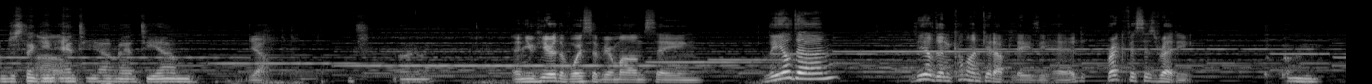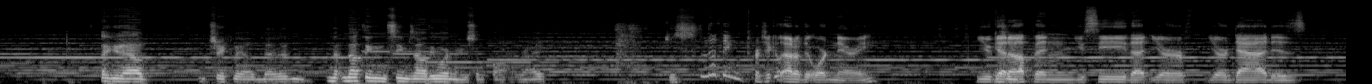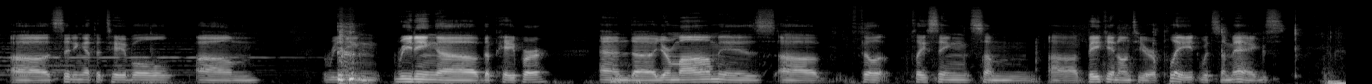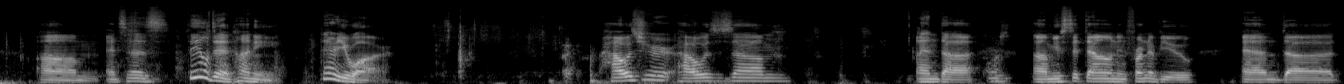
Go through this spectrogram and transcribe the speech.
I'm just thinking Um, anti-M. Yeah. Uh, And you hear the voice of your mom saying, Lealden! Lealden, come on, get up, lazy head. Breakfast is ready. um, I get out, shakily out of bed, and n- nothing seems out of the ordinary so far, right? Just Nothing particularly out of the ordinary. You get Mhm. up and you see that your your dad is uh, sitting at the table, um, reading reading uh, the paper, and uh, your mom is uh, fill, placing some uh, bacon onto your plate with some eggs, um, and says, "Theoden, honey, there you are. How is your how is um?" And uh, um, you sit down in front of you, and uh,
